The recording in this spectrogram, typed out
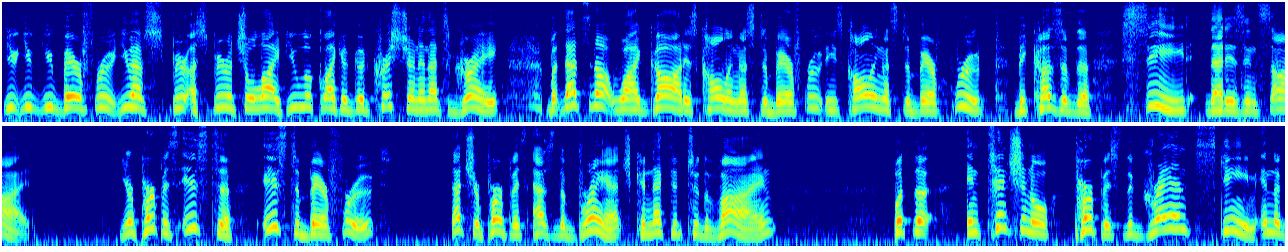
you you you bear fruit. You have spir- a spiritual life. You look like a good Christian, and that's great. But that's not why God is calling us to bear fruit. He's calling us to bear fruit because of the seed that is inside. Your purpose is to is to bear fruit. That's your purpose as the branch connected to the vine. But the intentional purpose, the grand scheme, in the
